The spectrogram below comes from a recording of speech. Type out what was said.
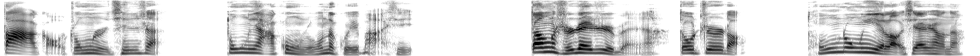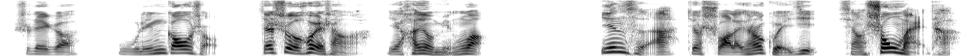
大搞中日亲善。东亚共荣的鬼把戏，当时这日本啊都知道，童忠义老先生呢是这个武林高手，在社会上啊也很有名望，因此啊就耍了一条诡计，想收买他。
